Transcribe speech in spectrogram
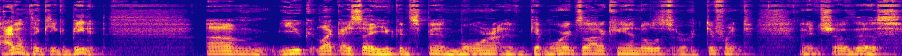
I don't think you can beat it. Um, you like I say, you can spend more and get more exotic handles or different. I didn't show this.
